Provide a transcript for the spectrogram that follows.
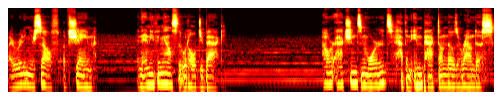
by ridding yourself of shame and anything else that would hold you back. Our actions and words have an impact on those around us,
